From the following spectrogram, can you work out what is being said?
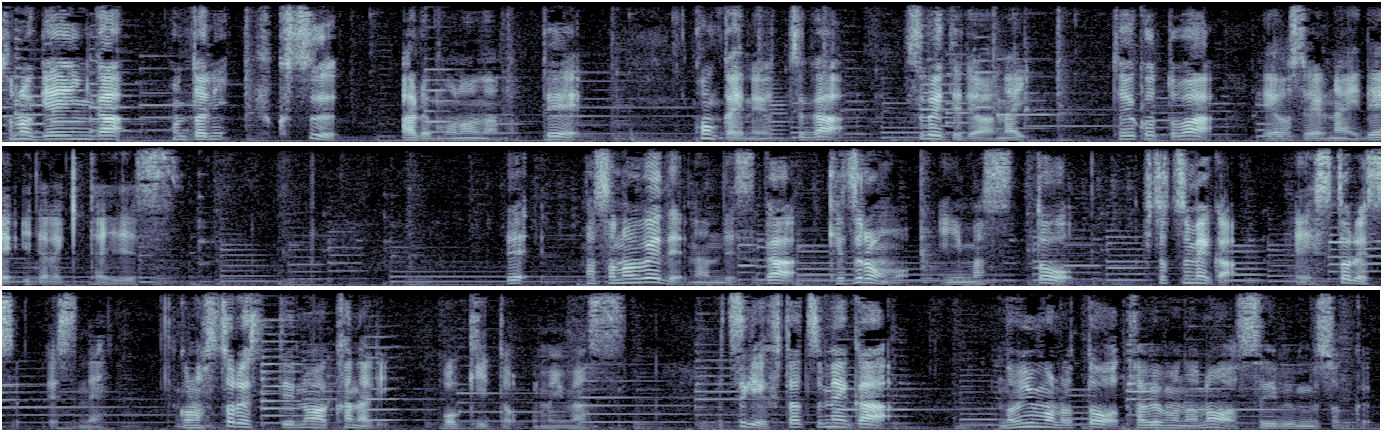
その原因が本当に複数あるものなので今回の4つが全てではないということは忘れないでいただきたいです。で、まあ、その上でなんですが結論を言いますと1つ目がストレスですね。このストレスっていうのはかなり大きいと思います。次2つ目が飲み物と食べ物の水分不足。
